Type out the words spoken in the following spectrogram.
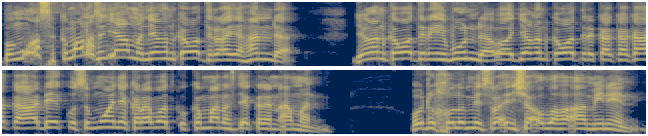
Penguasa, ke mana saja aman. Jangan khawatir ayah anda. Jangan khawatir ibunda. Oh, jangan khawatir kakak-kakak, adikku, semuanya kerabatku. Ke mana saja kalian aman. Udkhulu Misra insyaallah aminin.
